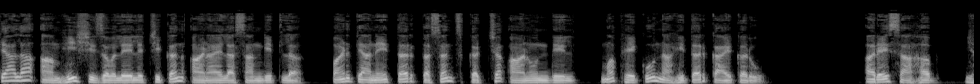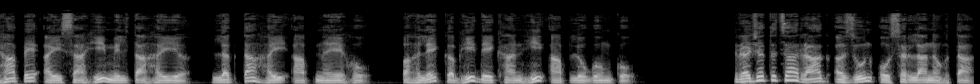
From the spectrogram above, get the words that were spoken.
त्याला आम्ही शिजवलेले चिकन आणायला सांगितलं पण त्याने तर तसंच कच्च आणून दिल मग फेकू नाही तर काय करू? अरे साहब यहाँ पे ऐसा ही मिलता है लगता है आप नए हो पहले कभी देखा नहीं आप लोगों को. रजतचा राग अजून ओसरला नव्हता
